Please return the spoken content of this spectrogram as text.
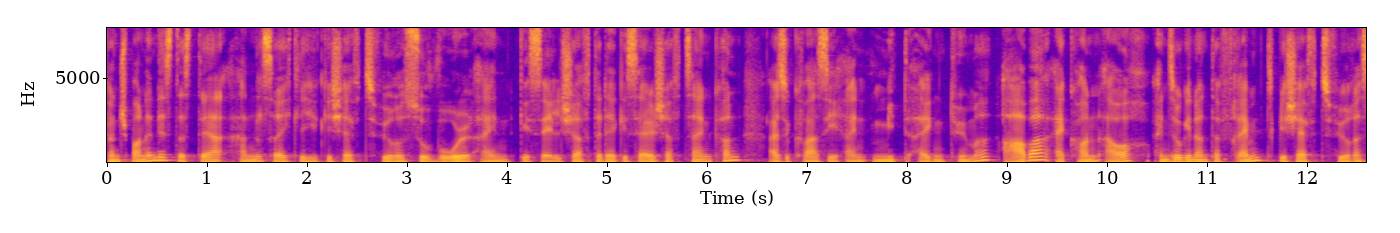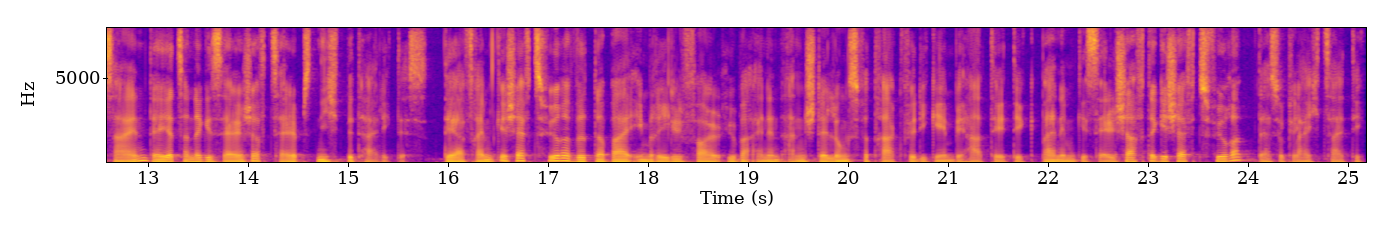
Ganz spannend ist, dass der handelsrechtliche Geschäftsführer sowohl ein Gesellschafter der Gesellschaft sein kann, also quasi ein Miteigentümer, aber er kann auch ein sogenannter Fremdgeschäftsführer sein, der jetzt an der Gesellschaft selbst nicht beteiligt ist. Der Fremdgeschäftsführer wird dabei im Regelfall über einen Anstellungsvertrag für die GmbH tätig. Bei einem Gesellschaftergeschäftsführer, der so also gleichzeitig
